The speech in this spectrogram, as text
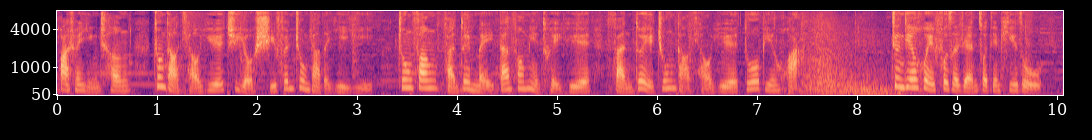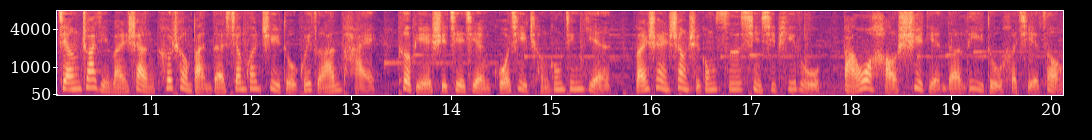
华春莹称，中导条约具有十分重要的意义，中方反对美单方面退约，反对中导条约多边化。证监会负责人昨天披露，将抓紧完善科创板的相关制度规则安排，特别是借鉴国际成功经验，完善上市公司信息披露，把握好试点的力度和节奏。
